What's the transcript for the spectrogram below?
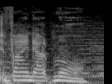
To find out more,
